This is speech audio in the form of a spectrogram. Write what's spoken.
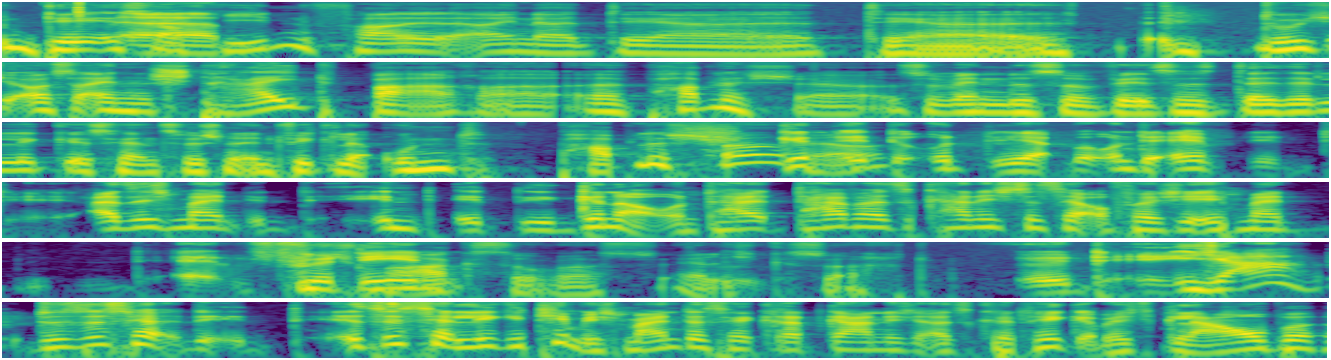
Der ist äh, auf jeden Fall einer der, der durchaus ein streitbarer äh, Publisher, also wenn du so willst. Also der Delic ist ja inzwischen Entwickler und Publisher. Ja. Und, ja, und also ich meine, genau, und teilweise kann ich das ja auch verstehen. Ich meine, äh, für ich den. Ich mag sowas, ehrlich gesagt. Ja, das ist ja, es ist ja legitim. Ich meine das ja gerade gar nicht als Kritik, aber ich glaube,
